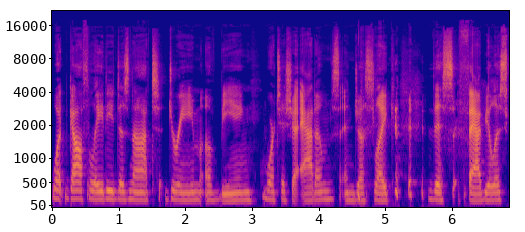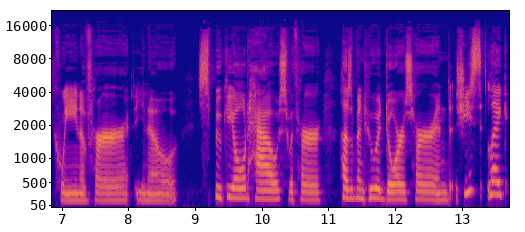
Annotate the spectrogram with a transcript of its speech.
what goth lady does not dream of being Morticia Addams and just like this fabulous queen of her, you know, spooky old house with her husband who adores her and she's like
